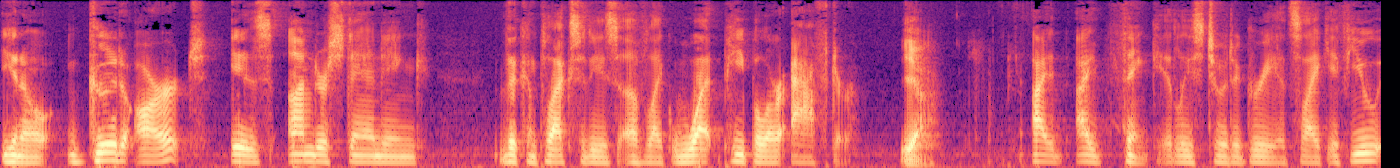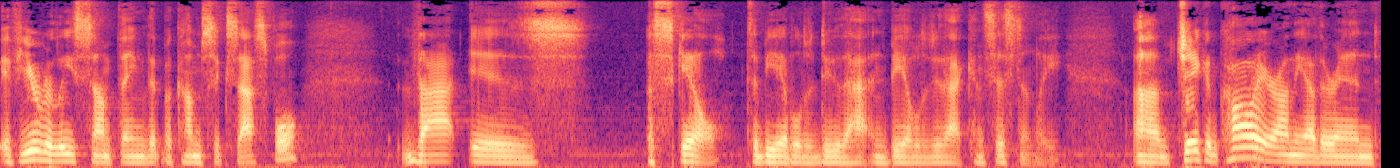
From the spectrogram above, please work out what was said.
you know good art is understanding the complexities of like what people are after. Yeah, I, I think at least to a degree it's like if you if you release something that becomes successful that is a skill to be able to do that and be able to do that consistently. Um, jacob collier on the other end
